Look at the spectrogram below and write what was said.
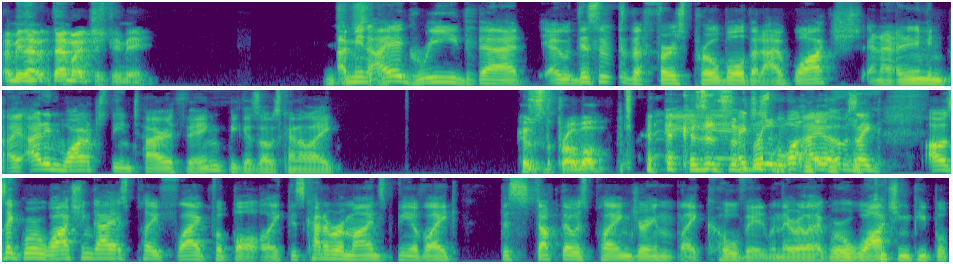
I mean that that might just be me. I mean, I agree that uh, this was the first Pro Bowl that I watched, and I didn't even I, I didn't watch the entire thing because I was kind of like Because it's the Pro Bowl. Because it's the I just Pro wa- I was like I was like we're watching guys play flag football. Like this kind of reminds me of like the stuff that was playing during like COVID when they were like we are watching people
